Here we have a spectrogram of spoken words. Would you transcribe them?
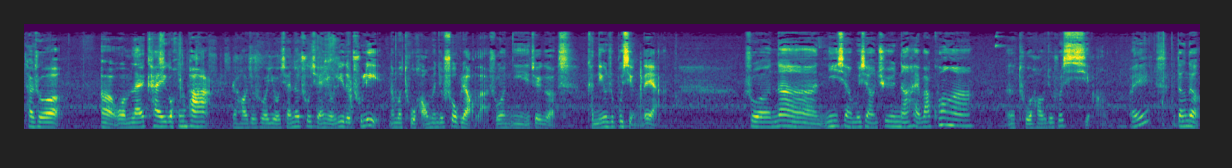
他说：“呃，我们来开一个轰趴，然后就说有钱的出钱，有力的出力。那么土豪们就受不了了，说你这个肯定是不行的呀。说那你想不想去南海挖矿啊？呃，土豪就说想。哎，等等，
